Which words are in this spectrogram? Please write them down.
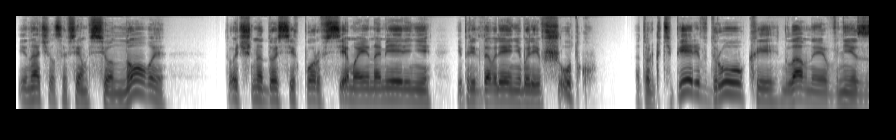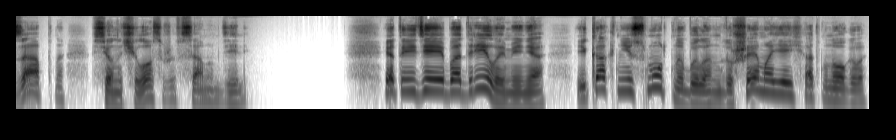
и начал совсем все новое, точно до сих пор все мои намерения и приготовления были в шутку, а только теперь вдруг, и, главное, внезапно, все началось уже в самом деле. Эта идея бодрила меня, и как не смутно было на душе моей от многого,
